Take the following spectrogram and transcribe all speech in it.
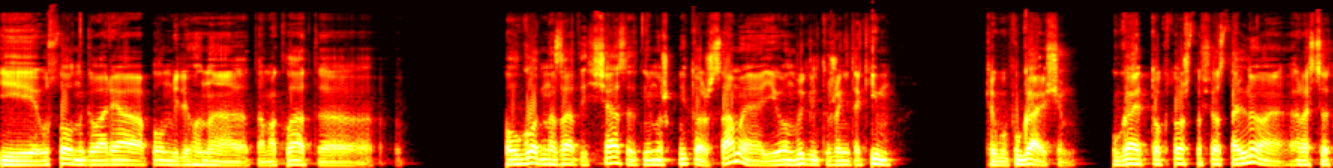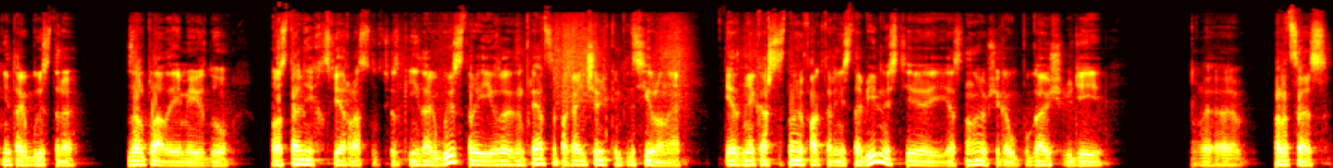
И, условно говоря, полмиллиона там оклад э, полгода назад и сейчас это немножко не то же самое, и он выглядит уже не таким как бы пугающим. Пугает только то, что все остальное растет не так быстро. Зарплата, я имею в виду. Но остальных сфер растут все-таки не так быстро, и вот эта инфляция пока ничего не компенсированная. И это, мне кажется, основной фактор нестабильности и основной вообще как бы пугающий людей Э, процесс.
